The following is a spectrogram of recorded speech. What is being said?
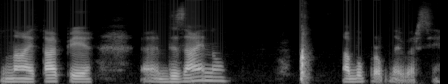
на етапі е, дизайну або пробної версії.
